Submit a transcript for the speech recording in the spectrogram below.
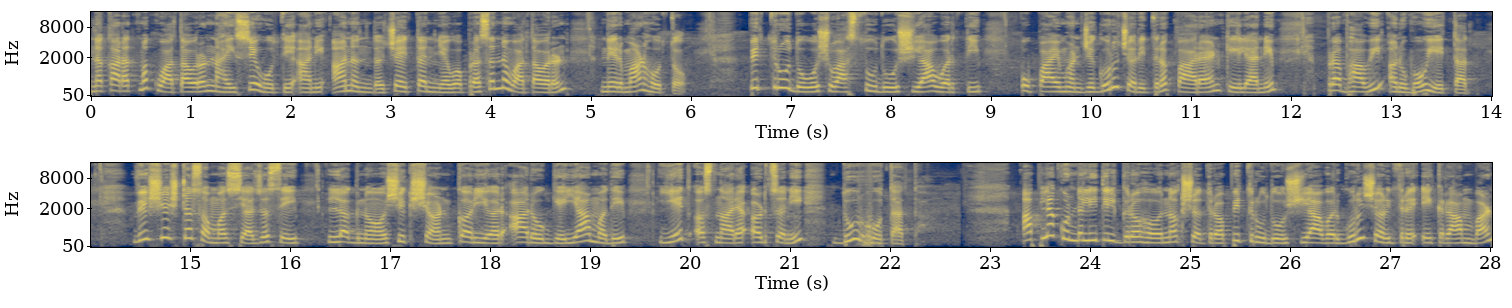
नकारात्मक वातावरण नाहीसे होते आणि आनंद चैतन्य व प्रसन्न वातावरण निर्माण होतं. पितृदोष वास्तुदोष यावरती उपाय म्हणजे गुरुचरित्र पारायण केल्याने प्रभावी अनुभव येतात. विशिष्ट समस्या जसे लग्न शिक्षण करिअर आरोग्य यामध्ये येत असणाऱ्या अडचणी दूर होतात. आपल्या कुंडलीतील ग्रह नक्षत्र पितृदोष यावर गुरुचरित्र एक रामबाण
